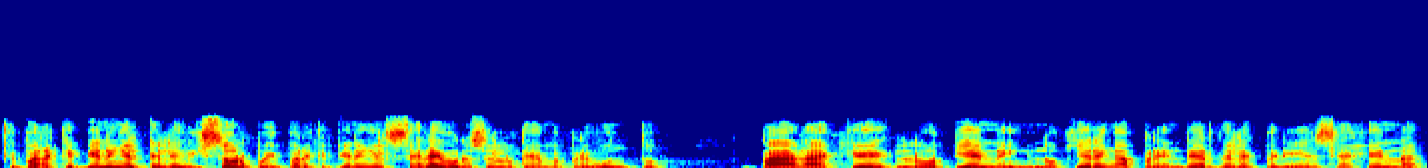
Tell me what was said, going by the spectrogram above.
que para qué tienen el televisor, pues, para qué tienen el cerebro, eso es lo que yo me pregunto. ¿Para qué lo tienen? No quieren aprender de la experiencia ajena.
